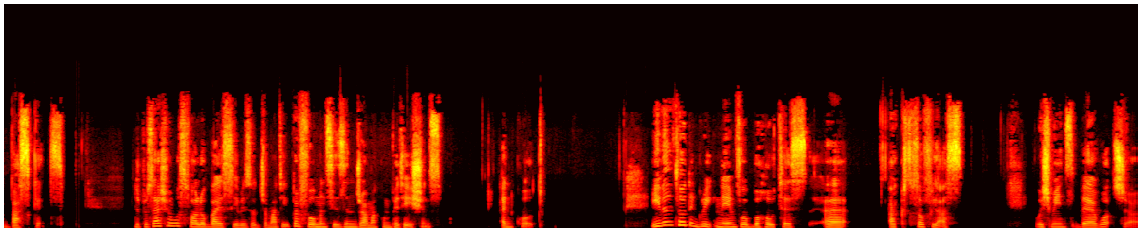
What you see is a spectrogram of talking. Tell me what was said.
baskets. The procession was followed by a series of dramatic performances and drama competitions. Even though the Greek name for Boötes, uh, Arctophylax, which means bear watcher,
